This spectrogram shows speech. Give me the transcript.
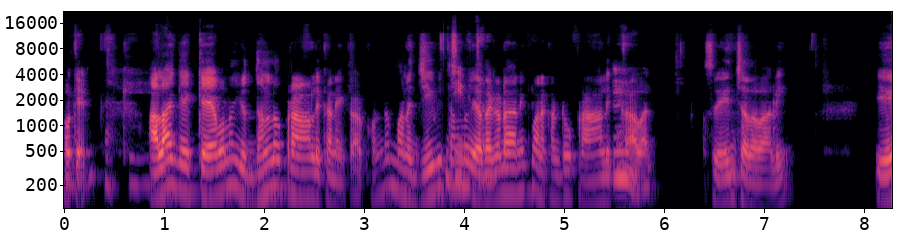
ఓకే. అలాగే కేవలం యుద్ధంలో ప్రణాళికనే కాకుండా మన జీవితంలో జీవితం. ఎదగడానికి మనకంటూ ప్రణాళిక. కావాలి అసలు ఏం చదవాలి ఏ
